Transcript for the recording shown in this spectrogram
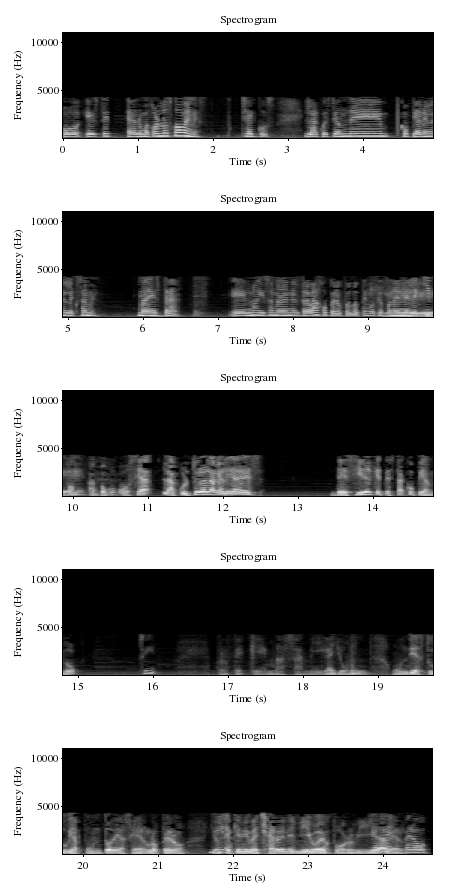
o este, a lo mejor los jóvenes, checos, la cuestión de copiar en el examen, maestra, él no hizo nada en el trabajo, pero pues lo tengo que poner en el equipo. ¿A poco? O sea, la cultura de la legalidad es decir el que te está copiando. Sí pero te quemas, amiga. Yo un, un día estuve a punto de hacerlo, pero yo sé que me iba a echar enemigo de por vida. pero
